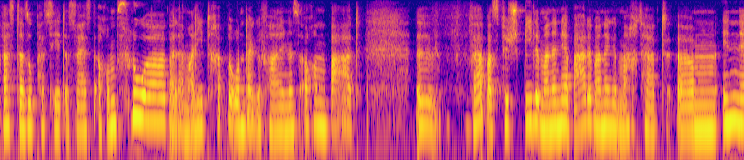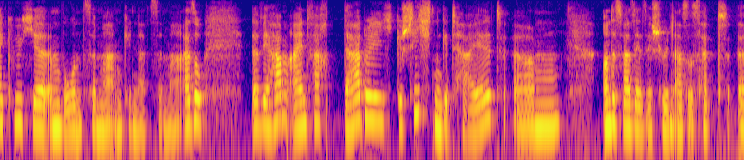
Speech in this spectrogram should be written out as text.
was da so passiert. Das heißt auch im Flur, weil er mal die Treppe runtergefallen ist, auch im Bad, äh, was für Spiele man in der Badewanne gemacht hat, ähm, in der Küche, im Wohnzimmer, im Kinderzimmer. Also äh, wir haben einfach dadurch Geschichten geteilt ähm, und es war sehr, sehr schön. Also es hat, äh,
